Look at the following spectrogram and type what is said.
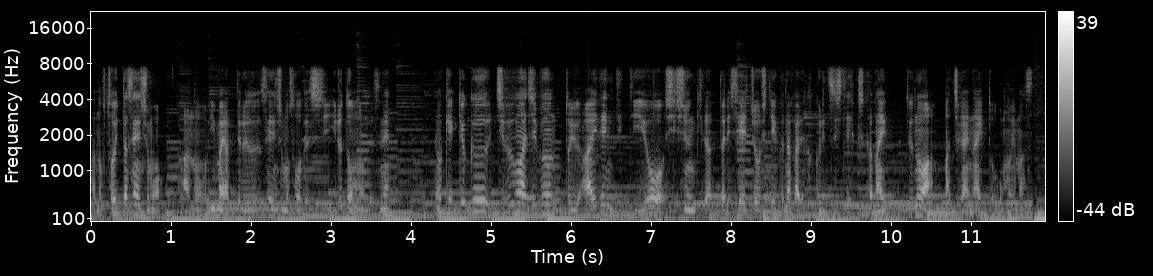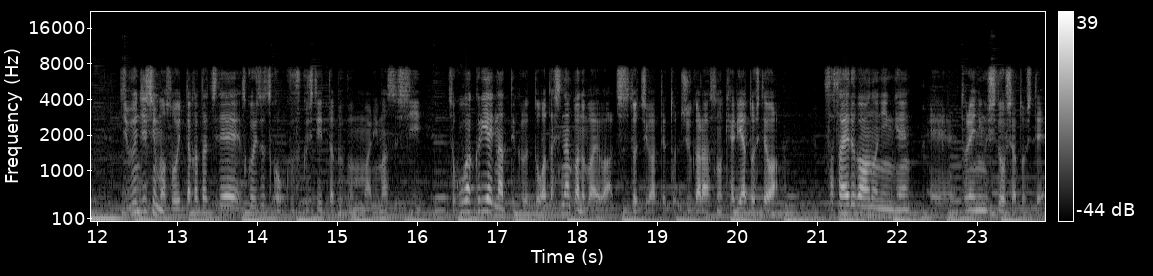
あのそういった選手もあの今やってる選手もそうですしいると思うんですねでも結局自分は自分というアイデンティティを思春期だったり成長していく中で確立していくしかないというのは間違いないと思います。自分自身もそういった形で少しずつ克服していった部分もありますしそこがクリアになってくると私なんかの場合は父と違って途中からそのキャリアとしては支える側の人間、えー、トレーニング指導者として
